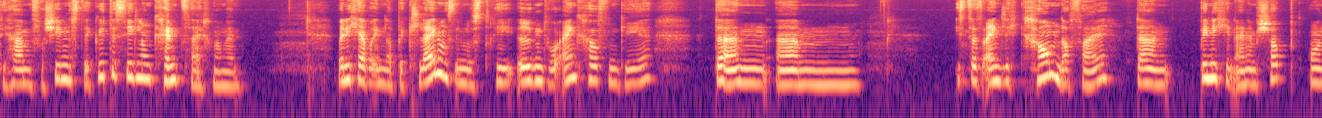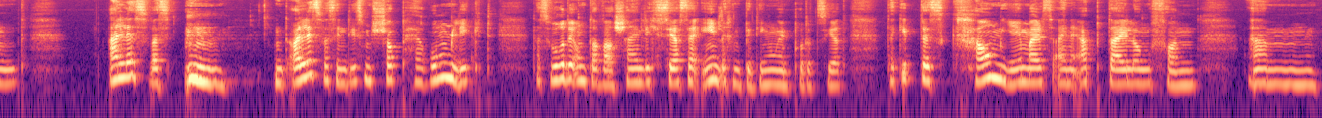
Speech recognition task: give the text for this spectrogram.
die haben verschiedenste Gütesiegel und Kennzeichnungen. Wenn ich aber in der Bekleidungsindustrie irgendwo einkaufen gehe, dann ähm, ist das eigentlich kaum der Fall. Dann bin ich in einem Shop und alles, was und alles, was in diesem Shop herumliegt, das wurde unter wahrscheinlich sehr, sehr ähnlichen Bedingungen produziert. Da gibt es kaum jemals eine Abteilung von ähm,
